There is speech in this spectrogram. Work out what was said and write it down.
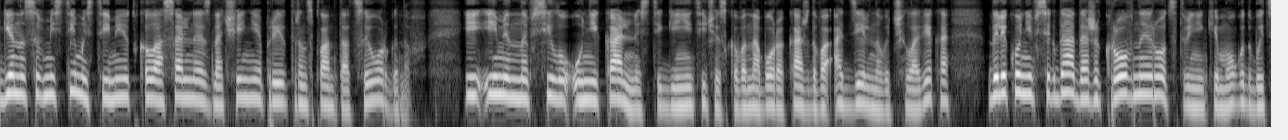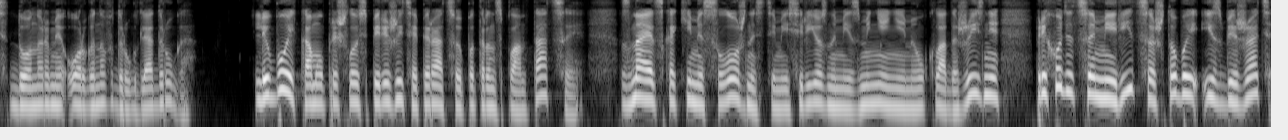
Гены совместимости имеют колоссальное значение при трансплантации органов, и именно в силу уникальности генетического набора каждого отдельного человека далеко не всегда даже кровные родственники могут быть донорами органов друг для друга. Любой, кому пришлось пережить операцию по трансплантации, знает, с какими сложностями и серьезными изменениями уклада жизни приходится мириться, чтобы избежать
